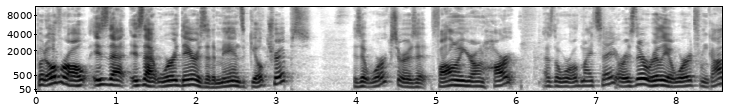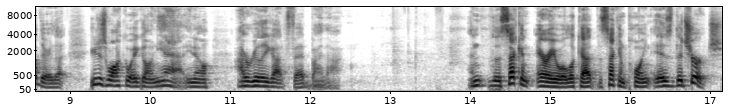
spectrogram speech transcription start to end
But overall, is that is that word there? Is it a man's guilt trips? Is it works or is it following your own heart? As the world might say? Or is there really a word from God there that you just walk away going, yeah, you know, I really got fed by that? And the second area we'll look at, the second point, is the church.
